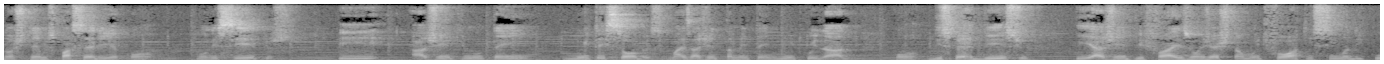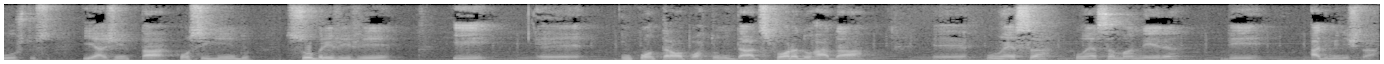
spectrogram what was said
nós temos parceria com municípios e a gente não tem muitas sobras, mas a gente também tem muito cuidado com desperdício e a gente faz uma gestão muito forte em cima de custos e a gente está conseguindo sobreviver e é, encontrar oportunidades fora do radar é, com, essa, com essa maneira de administrar.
